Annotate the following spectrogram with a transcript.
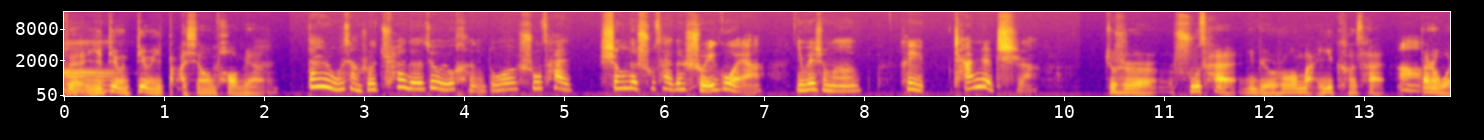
对，一定订一大箱泡面。但是我想说，缺德就有很多蔬菜。生的蔬菜跟水果呀，你为什么可以掺着吃啊？就是蔬菜，你比如说我买一颗菜啊，但是我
